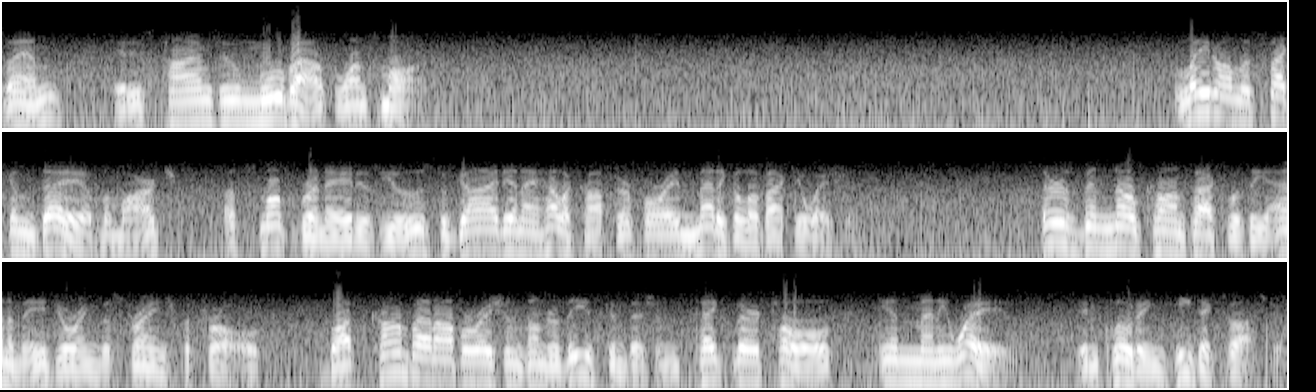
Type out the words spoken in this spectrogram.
Then it is time to move out once more. Late on the second day of the march, a smoke grenade is used to guide in a helicopter for a medical evacuation. There has been no contact with the enemy during the strange patrol, but combat operations under these conditions take their toll in many ways, including heat exhaustion.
